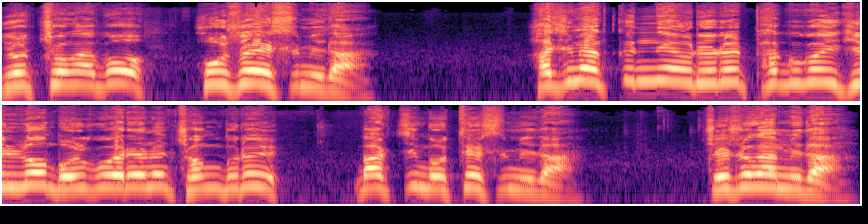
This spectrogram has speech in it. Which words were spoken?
요청하고 호소했습니다. 하지만 끝내 의료를 파국의 길로 몰고 가려는 정부를 막지 못했습니다. 죄송합니다.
